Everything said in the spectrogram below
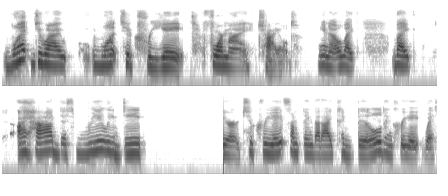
what do I want to create for my child? You know like like i had this really deep to create something that i could build and create with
